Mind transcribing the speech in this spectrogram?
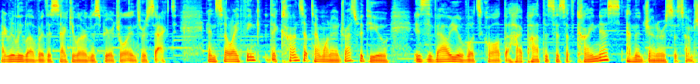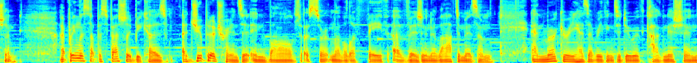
I really love where the secular and the spiritual intersect. And so I think the concept I want to address with you is the value of what's called the hypothesis of kindness and the generous assumption. I bring this up especially because a Jupiter transit involves a certain level of faith, of vision, of optimism. And Mercury has everything to do with cognition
